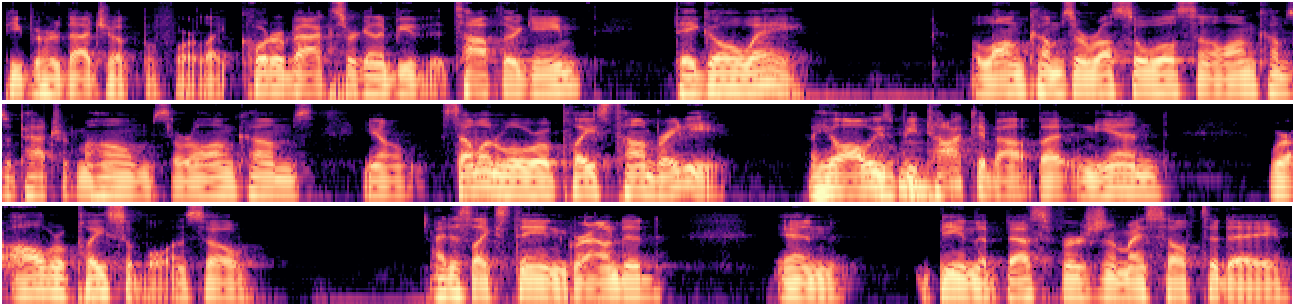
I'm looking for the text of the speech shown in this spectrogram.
People heard that joke before. Like quarterbacks are going to be the top of their game. They go away. Along comes a Russell Wilson. Along comes a Patrick Mahomes. Or along comes, you know, someone will replace Tom Brady. He'll always be hmm. talked about, but in the end, we're all replaceable. And so I just like staying grounded and being the best version of myself today.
